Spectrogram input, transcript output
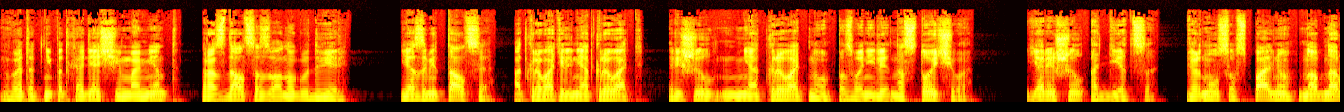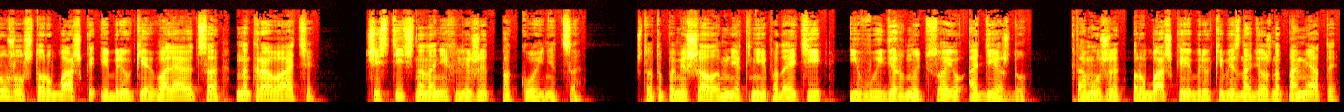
В этот неподходящий момент раздался звонок в дверь. Я заметался, открывать или не открывать. Решил не открывать, но позвонили настойчиво. Я решил одеться. Вернулся в спальню, но обнаружил, что рубашка и брюки валяются на кровати. Частично на них лежит покойница. Что-то помешало мне к ней подойти и выдернуть свою одежду. К тому же рубашка и брюки безнадежно помяты.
